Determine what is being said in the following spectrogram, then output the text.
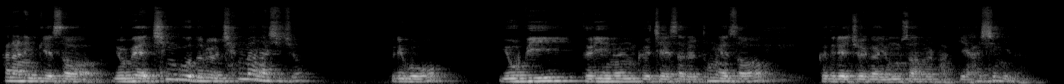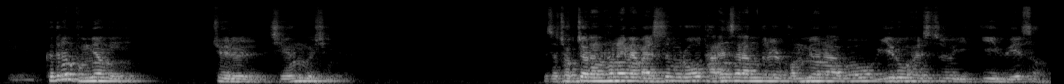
하나님께서 욥의 친구들을 책망하시죠. 그리고 욥이 드리는 그 제사를 통해서 그들의 죄가 용서함을 받게 하십니다. 그들은 분명히 죄를 지은 것입니다. 그래서 적절한 하나님의 말씀으로 다른 사람들을 권면하고 위로할 수 있기 위해서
